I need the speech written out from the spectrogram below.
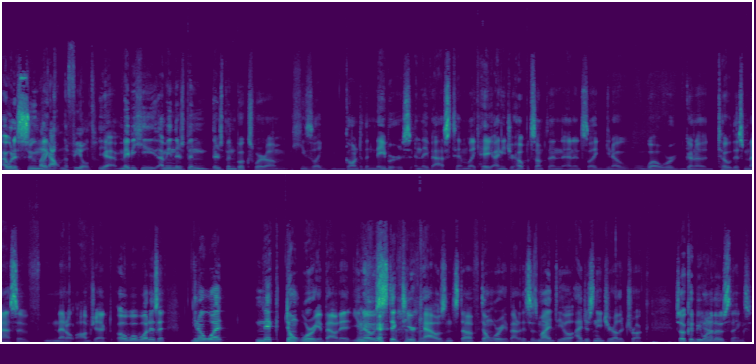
I would assume Like, like, out in the field. yeah, maybe he. I mean, there's been there's been books where um he's like gone to the neighbors and they've asked him like, hey, I need your help with something, and it's like you know, well, we're gonna tow this massive metal object. Oh well, what is it? You know what? Nick, don't worry about it. You know, stick to your cows and stuff. Don't worry about it. This is my deal. I just need your other truck. So it could be one of those things.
